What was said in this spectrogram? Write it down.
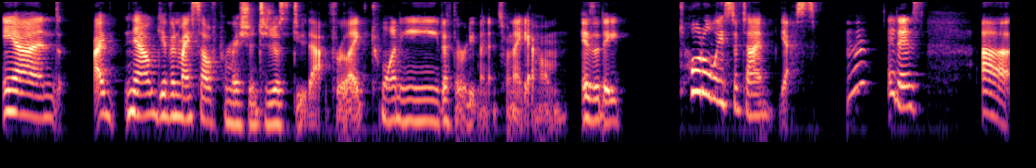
And I've now given myself permission to just do that for like 20 to 30 minutes when I get home. Is it a total waste of time? Yes. Mm, it is. Uh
